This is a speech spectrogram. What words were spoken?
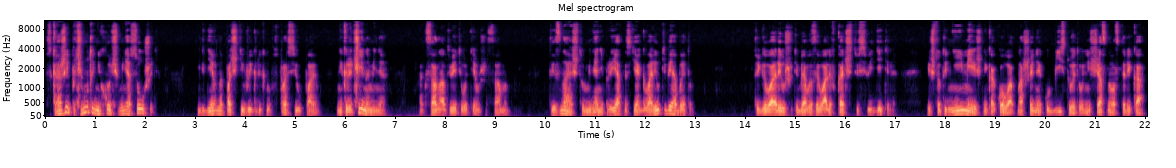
«Скажи, почему ты не хочешь меня слушать?» Гневно, почти выкрикнув, спросил Павел. «Не кричи на меня!» Оксана ответила тем же самым. «Ты знаешь, что у меня неприятности, я говорил тебе об этом». «Ты говорил, что тебя вызывали в качестве свидетеля, и что ты не имеешь никакого отношения к убийству этого несчастного старика».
